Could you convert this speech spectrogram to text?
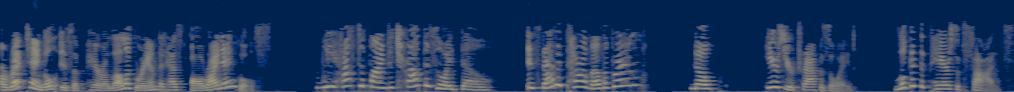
A rectangle is a parallelogram that has all right angles. We have to find a trapezoid, though. Is that a parallelogram? Nope. Here's your trapezoid. Look at the pairs of sides.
